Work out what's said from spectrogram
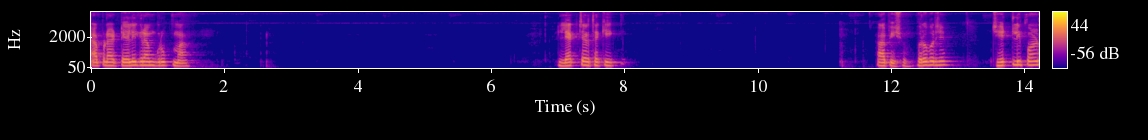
આપણા ટેલિગ્રામ ગ્રુપમાં લેક્ચર થકી આપીશું. બરાબર છે? જેટલી પણ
